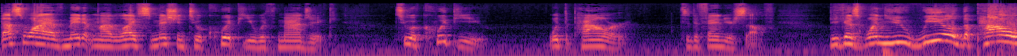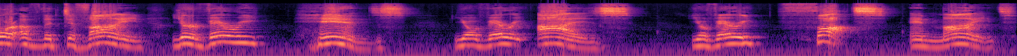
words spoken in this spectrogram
That's why I've made it my life's mission to equip you with magic, to equip you with the power to defend yourself. Because when you wield the power of the divine, your very hands, your very eyes, your very thoughts and mind,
